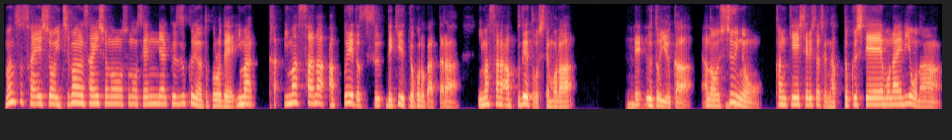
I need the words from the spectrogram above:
まず最初、一番最初のその戦略作りのところで、今か、今更アップデートすできるところがあったら、今更アップデートをしてもらえるというか、あの、周囲の関係してる人たちが納得してもらえるような、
